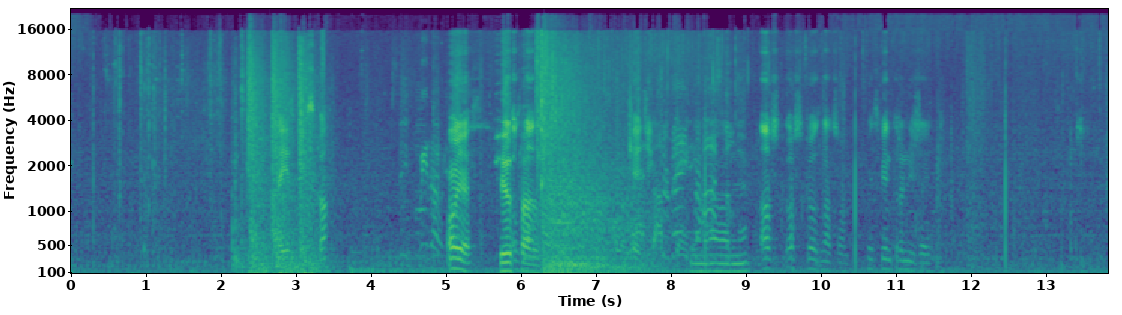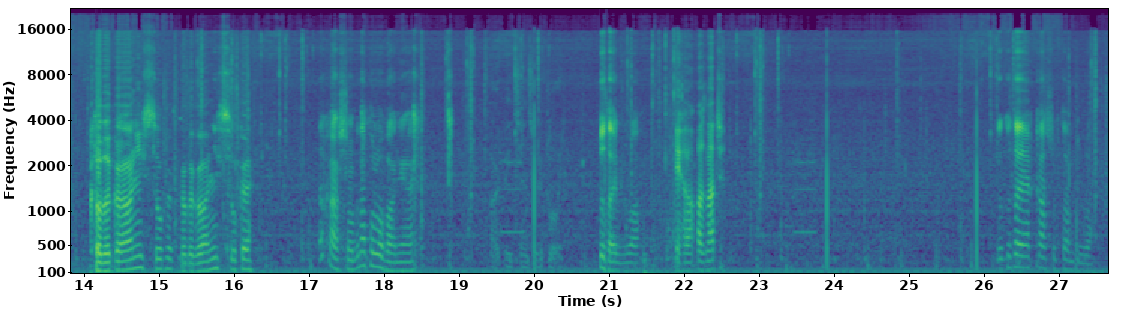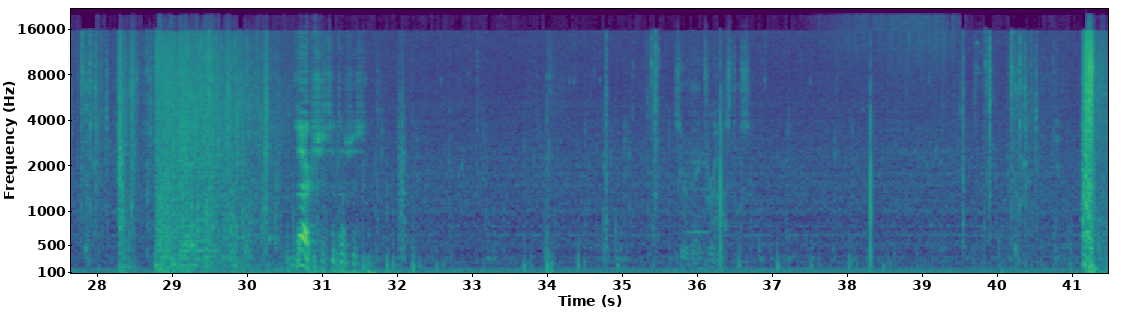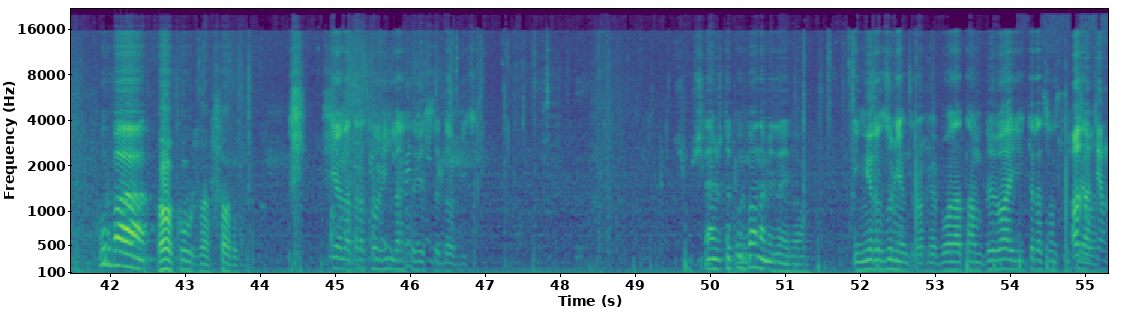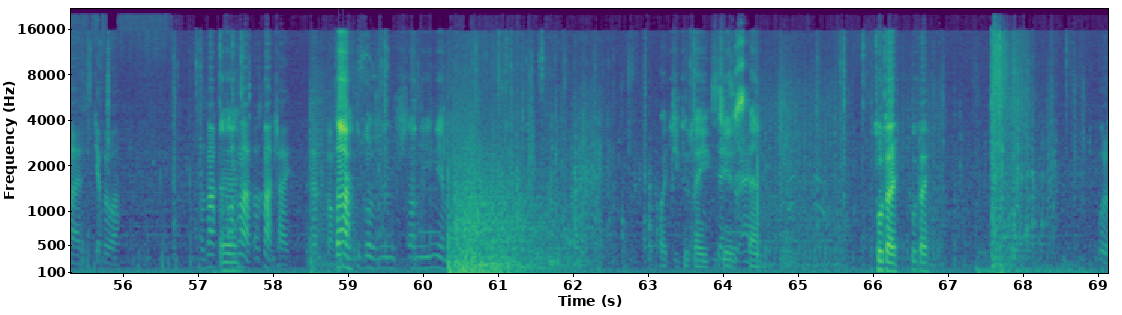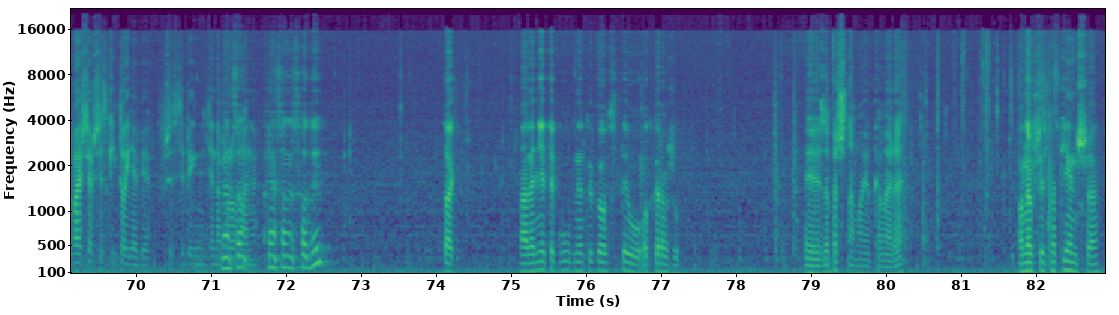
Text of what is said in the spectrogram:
Ale jest blisko? O jest. Fuse padł. Oznaczam. Siedzi. Dobra, ładnie. Oszko oznaczam. Jest piętro niżej. Kto dogoni sukę, kto dogoni sukę? No kaszub, na polowanie. Tutaj była. Cicho, oznacz. No tutaj jak kaszub tam była. Tak, wszyscy to wszyscy. Surveying for hostiles. Kurwa! O kurwa, sorry. I ona teraz powinna to jeszcze dobić. Myślałem, że to kurwa ona mnie zajebała. I nie rozumiem trochę, bo ona tam była i teraz on zniknęła. Oznacz gdzie ona jest, gdzie była. Oznacz, E. oznacz, oznaczaj. Zetką. Tak, tylko że już tam jej nie ma. Chodzi tutaj, gdzie jest ten. Tutaj, tutaj. Kurwa, jeszcze wszystkich to jebie. Wszyscy biegniecie na Kręcą, polowanie. kręcone schody? Tak. Ale nie te główne, tylko z tyłu, od garażu. Y, zobacz na moją kamerę. Ona już jest na piętrze.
